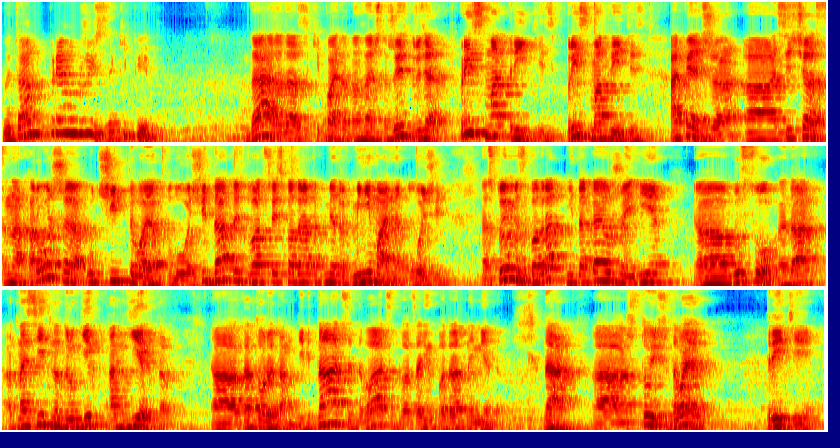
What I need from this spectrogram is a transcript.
и там прям жизнь закипит. Да, да, да, закипает однозначно жизнь. Друзья, присмотритесь, присмотритесь. Опять же, а, сейчас цена хорошая, учитывая площадь, да, то есть 26 квадратных метров, минимальная площадь. Стоимость квадрат не такая уже и а, высокая, да, относительно других объектов, а, которые там 19, 20, 21 квадратный метр. Да, что еще? Давай третий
